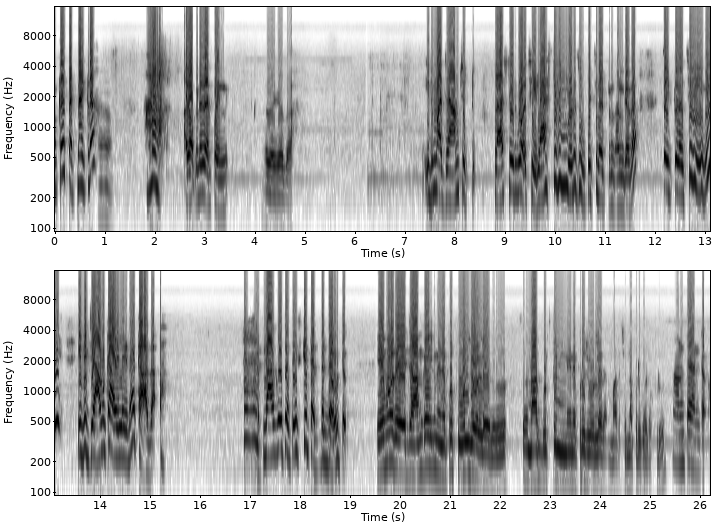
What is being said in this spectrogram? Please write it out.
ఓకే పెట్టినా ఇక్కడ? అది ఒకటే సరిపోయింది. అదే కదా. ఇది మా జామ చెట్టు. లాస్ట్ ఇయర్ వచ్చి లాస్ట్ ఇయర్ కూడా చూపించినట్టున్నాను కదా. సో ఇక్కడ వచ్చి ఇవి. ఇవి జామకాయలేనా? కాదా? నాకు సతీష్కి పెద్ద డౌట్ ఏమో రే జామకాయలకి నేను ఎప్పుడు పూలు చూడలేదు. సో నాకు గుర్తు నేను ఎప్పుడు చూడలేదు అనమాట చిన్నప్పుడు కూడా ఎప్పుడు. అంతే అంటావు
